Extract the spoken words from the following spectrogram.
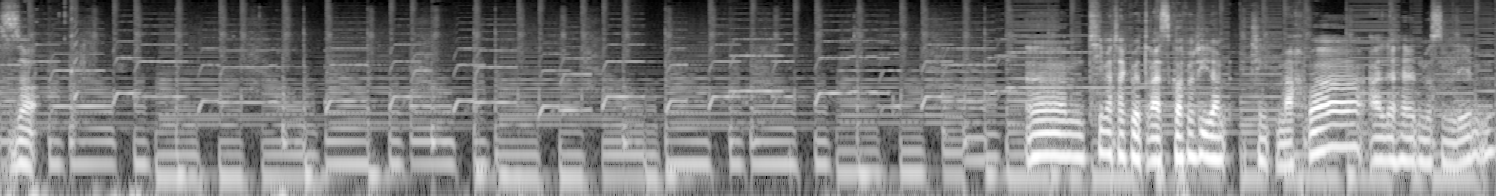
So. Ähm, Teamattacke mit drei Squad-Mitgliedern klingt machbar. Alle Helden müssen, leben,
